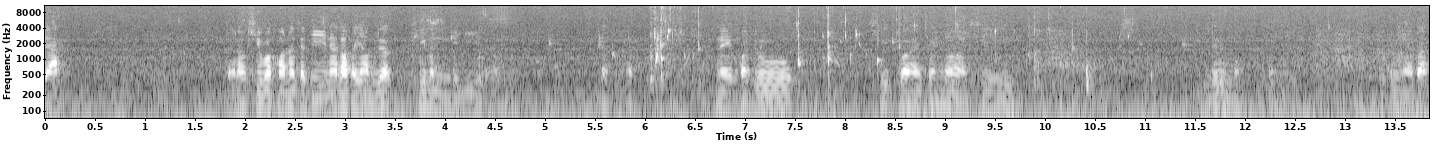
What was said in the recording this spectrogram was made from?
จ๊ะแต่เราคิดว่าเขาน่าจะดีนะ เราพยายามเลือกที่มันดีแล้วนะครับในขอดูคิดว่าเจ้าหน่อยสิลื่นนะมันมันเป็นไงบ้าง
